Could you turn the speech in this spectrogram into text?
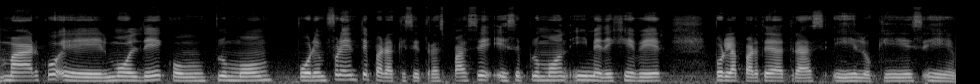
marco el molde con un plumón por enfrente para que se traspase ese plumón y me deje ver por la parte de atrás eh, lo que es eh,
